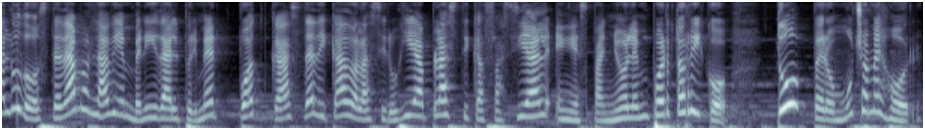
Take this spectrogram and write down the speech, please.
Saludos, te damos la bienvenida al primer podcast dedicado a la cirugía plástica facial en español en Puerto Rico. Tú, pero mucho mejor,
